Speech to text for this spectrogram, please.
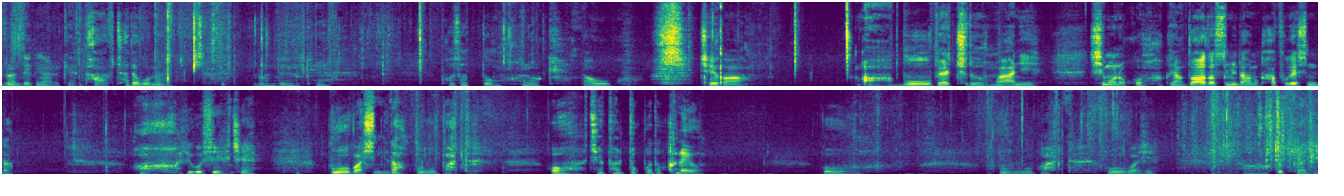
이런데 그냥 이렇게 다 찾아보면 이런데 이렇게 버섯도 이렇게 나오고 제가 아, 무 배추도 많이 심어 놓고 그냥 놔뒀습니다. 한번 가보겠습니다. 아, 이곳이 제 무밭입니다. 무밭. 어, 제 팔뚝보다 크네요. 오, 무밭. 무밭이 어, 끝까지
